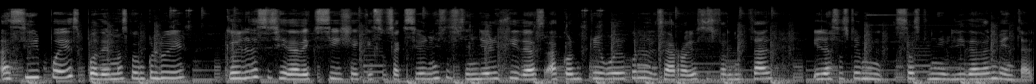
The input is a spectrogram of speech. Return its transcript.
así pues podemos concluir que hoy la sociedad exige que sus acciones estén dirigidas a contribuir con el desarrollo sustentable y la sostenibilidad ambiental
